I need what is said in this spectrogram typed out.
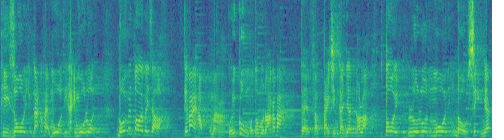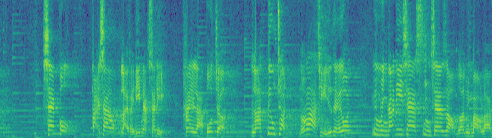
thì rồi chúng ta cũng phải mua thì hãy mua luôn. Đối với tôi bây giờ cái bài học mà cuối cùng mà tôi muốn nói các bạn về phần tài chính cá nhân đó là tôi luôn luôn mua những đồ xịn nhất. Xe cộ, tại sao lại phải đi mạc xe đỉ? Hay là Porsche là tiêu chuẩn, nó là chỉ như thế thôi. Nhưng mình đã đi xe xe dởm rồi, mình bảo là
